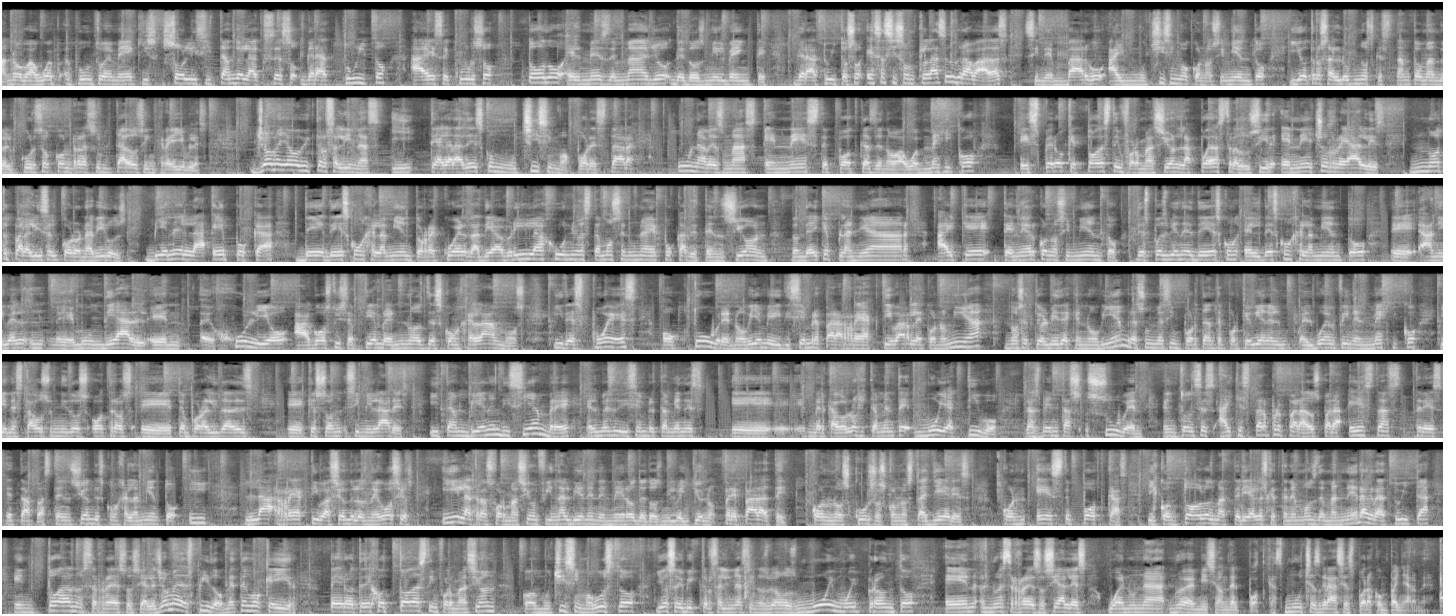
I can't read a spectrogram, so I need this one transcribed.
novaweb.mx solicitando el acceso gratuito a ese curso todo el mes de mayo de 2020. Gratuito. esas sí son clases grabadas, sin embargo hay muchísimo conocimiento y otros alumnos que están tomando el curso con resultados increíbles. Yo me llamo Víctor Salinas y te agradezco muchísimo por estar una vez más en este podcast de Nova Web México. Espero que toda esta información la puedas traducir en hechos reales. No te paraliza el coronavirus. Viene la época de descongelamiento. Recuerda, de abril a junio estamos en una época de tensión, donde hay que planear, hay que tener conocimiento. Después viene el descongelamiento eh, a nivel eh, mundial. En eh, julio, agosto y septiembre nos descongelamos. Y después, octubre, noviembre y diciembre para reactivar la economía. No se te olvide que noviembre es un mes importante porque viene el, buen fin en México y en Estados Unidos otras eh, temporalidades eh, que son similares. Y también en diciembre, el mes de diciembre también es eh, mercadológicamente muy activo. Las ventas suben. Entonces hay que estar preparados para estas tres etapas. Tensión, descongelamiento y la reactivación de los negocios. Y la transformación final viene en enero de 2021. Prepárate con los cursos, con los talleres, con este podcast y con todos los materiales que tenemos de manera gratuita en todas nuestras redes sociales. Yo me despido, me tengo que ir, pero te dejo toda esta información con muchísimo gusto. Yo soy Víctor Salinas y nos vemos muy muy pronto en nuestras redes sociales o en una nueva emisión del podcast. Muchas gracias por acompañarme.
